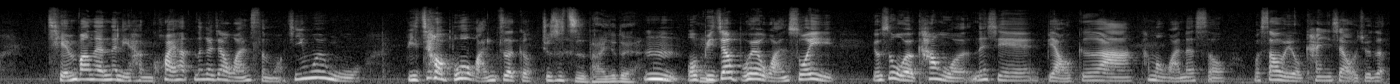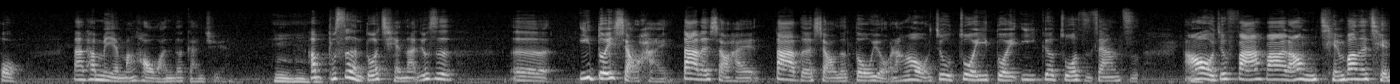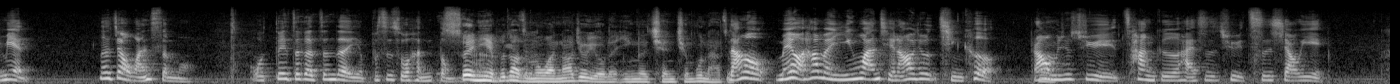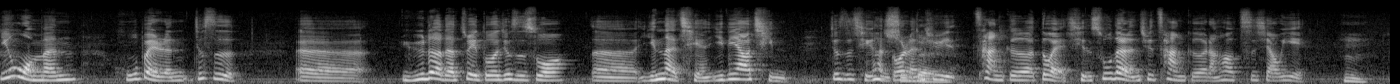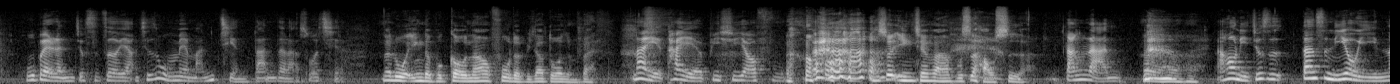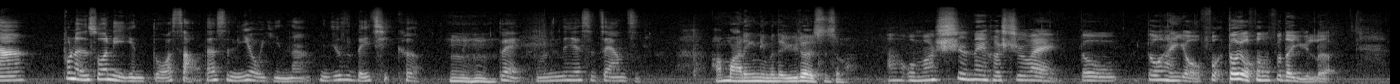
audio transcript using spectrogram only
钱放在那里，很快，那个叫玩什么？因为我比较不会玩这个，就是纸牌，就对了。嗯，我比较不会玩，所以有时候我有看我那些表哥啊，他们玩的时候，我稍微有看一下，我觉得哦，那他们也蛮好玩的感觉。嗯嗯，他不是很多钱呐、就是呃一堆小孩，大的小孩、大的小的都有，然后就坐一堆一个桌子这样子，然后我就发发，然后你钱放在前面，那叫玩什么？我对这个真的也不是说很懂。所以你也不知道怎么玩，然后就有人赢了，钱全部拿走。然后没有，他们赢完钱，然后就请客，然后我们就去唱歌，还是去吃宵夜，因为我们湖北人就是呃娱乐的最多就是说呃赢了钱一定要请，就是请很多人去唱歌，对，请输的人去唱歌，然后吃宵夜。嗯，湖北人就是这样，其实我们也蛮简单的啦，说起来，那如果赢的不够，然后付的比较多怎么办？那也他也必须要付，哦，所以赢钱反而不是好事啊。当然。然后你就是，但是你有赢呐、不能说你赢多少，但是你有赢呐、你就是得请客。嗯嗯。对我们那些是这样子。好，马林，你们的娱乐是什么？啊，我们室内和室外都都很有丰都有丰富的娱乐。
